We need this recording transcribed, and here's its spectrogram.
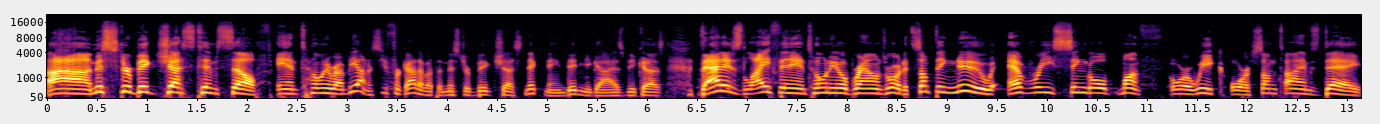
Ah, Mr. Big Chest himself, Antonio Brown. Be honest, you forgot about the Mr. Big Chest nickname, didn't you guys? Because that is life in Antonio Brown's world. It's something new every single month or week or sometimes day.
